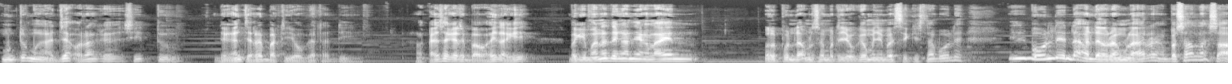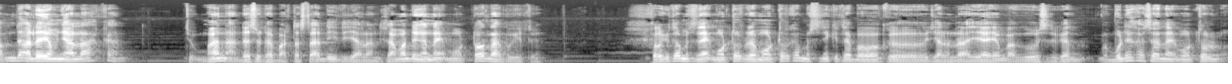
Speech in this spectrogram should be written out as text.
untuk mengajak orang ke situ dengan cara bhakti yoga tadi. Makanya saya garis bawahi lagi, bagaimana dengan yang lain walaupun tidak melakukan bhakti yoga menyembah Sri Krishna boleh. Ini boleh, tidak ada orang melarang. Apa salah? Tidak ada yang menyalahkan. Cuman ada sudah batas tadi di jalan. Sama dengan naik motor lah begitu. Kalau kita mesti naik motor, sudah motor kan mestinya kita bawa ke jalan raya yang bagus itu kan. Boleh saya naik motor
